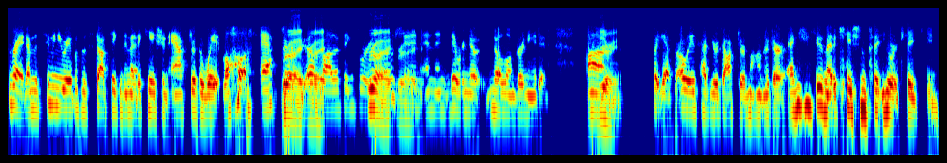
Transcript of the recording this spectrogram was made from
Right. I'm assuming you were able to stop taking the medication after the weight loss, after Right, a right. lot of things were in Right, motion, and then they were no no longer needed. Um, right. But yes, always have your doctor monitor any of the medications that you are taking.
